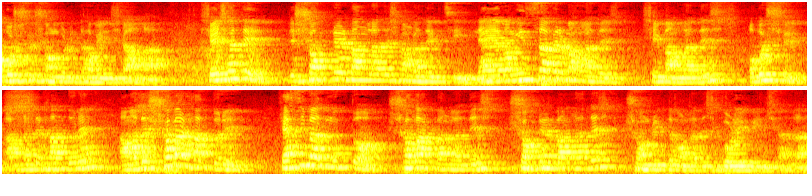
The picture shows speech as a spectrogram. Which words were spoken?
অবশ্যই সংগঠিত হবে ইনশাআল্লাহ। সেই সাথে যে স্বপ্নের বাংলাদেশ আমরা দেখছি, ন্যায় এবং ইনসাফের বাংলাদেশ, সেই বাংলাদেশ অবশ্যই আপনাদের হাত ধরে, আমাদের সবার হাত ধরে ফ্যাসিবাদ মুক্ত, সবার বাংলাদেশ, স্বপ্নের বাংলাদেশ, সমৃদ্ধ বাংলাদেশ গড়ে উঠবে ইনশাআল্লাহ।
